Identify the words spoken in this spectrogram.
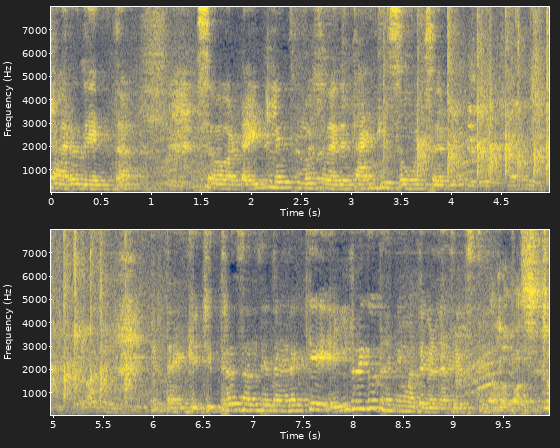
ಶಾರದೆ ಅಂತ. ಸೊ ಟೈಟ್ಲೇ ತುಂಬ ಚೆನ್ನಾಗಿದೆ. Thank you so much sir thank you Chitrasanthe ತಂಡಕ್ಕೆ ಎಲ್ರಿಗೂ ಧನ್ಯವಾದಗಳನ್ನ ತಿಳಿಸ್ತೀನಿ. ಅಲ್ಲ ಫಸ್ಟ್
